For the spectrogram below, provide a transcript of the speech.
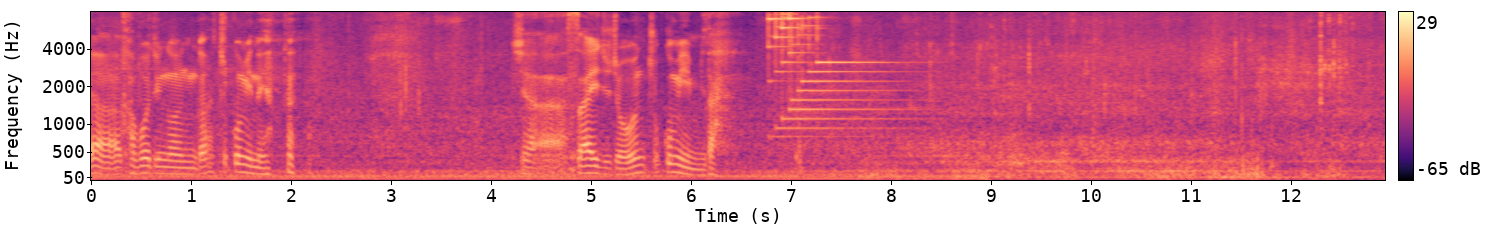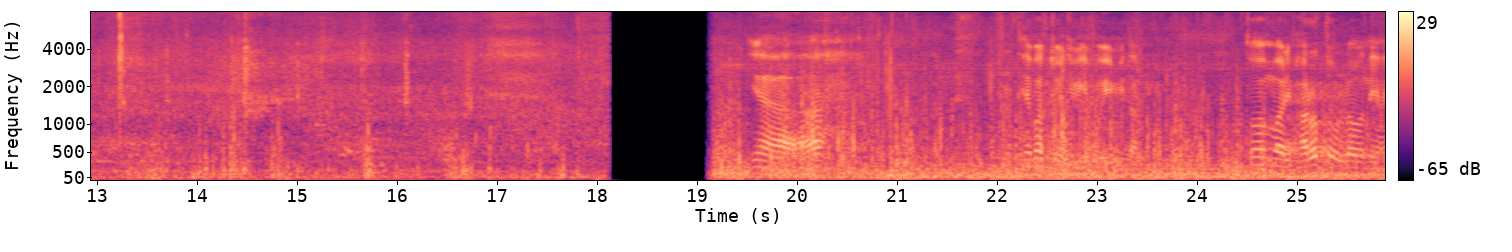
야, 갑오징어인가? 쭈꾸미네요. 자, 사이즈 좋은 쭈꾸미입니다. 이야 대박 조짐이 보입니다 또 한 마리 바로 또 올라오네요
